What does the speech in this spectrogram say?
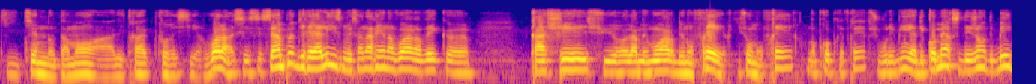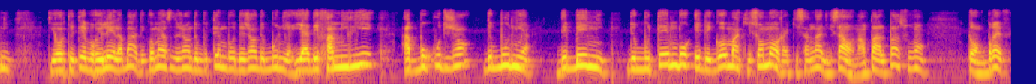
qui tiennent notamment à des tracts forestières. Voilà, c'est un peu du réalisme, mais ça n'a rien à voir avec euh, cracher sur la mémoire de nos frères, qui sont nos frères, nos propres frères. Je voulais bien, il y a des commerces des gens de Beni qui ont été brûlés là-bas, des commerces des gens de Boutembo, des gens de Bounia. Il y a des familiers à beaucoup de gens de Bounia, de Beni, de Boutembo et de Goma qui sont morts à Kisangani. Ça, on n'en parle pas souvent. Donc, bref,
